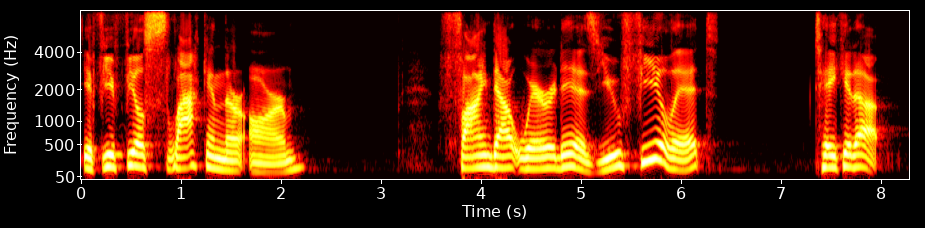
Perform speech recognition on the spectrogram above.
If you feel slack in their arm, find out where it is. You feel it, take it up.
